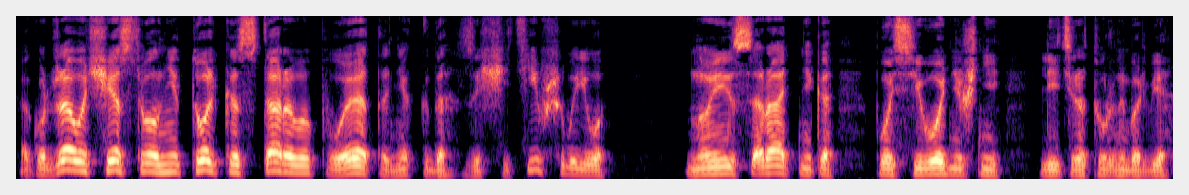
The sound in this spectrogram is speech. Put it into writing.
Акуджава чествовал не только старого поэта, некогда защитившего его, но и соратника по сегодняшней литературной борьбе.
